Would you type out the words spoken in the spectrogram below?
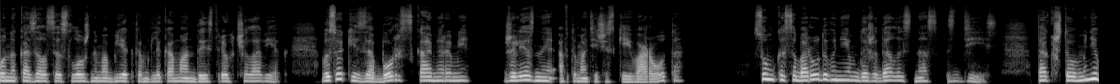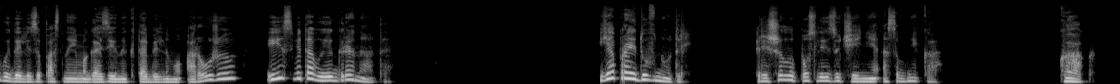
Он оказался сложным объектом для команды из трех человек. Высокий забор с камерами, железные автоматические ворота. Сумка с оборудованием дожидалась нас здесь, так что мне выдали запасные магазины к табельному оружию и световые гранаты. «Я пройду внутрь», — решила после изучения особняка. «Как?»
